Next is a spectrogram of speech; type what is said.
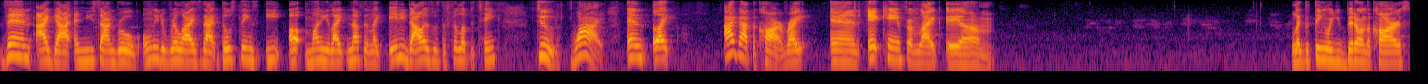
then I got a Nissan Rogue, only to realize that those things eat up money like nothing. Like $80 was to fill up the tank. Dude, why? And like, I got the car, right? And it came from like a um like the thing where you bid on the cars.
